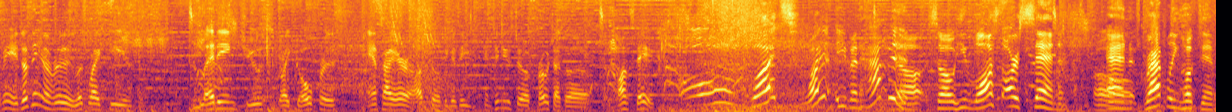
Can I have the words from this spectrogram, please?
I mean, it doesn't even really look like he's letting Juice like go for this anti-air up tilt because he continues to approach at the on stage. Oh, what? What even happened? Uh, so he lost Arsene oh. and grappling hooked him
